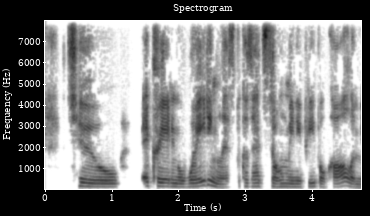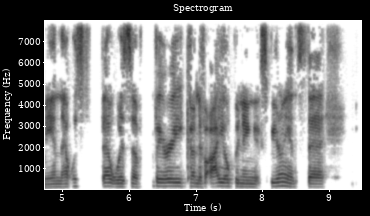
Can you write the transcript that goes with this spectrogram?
to eh, creating a waiting list because I had so many people calling me and that was that was a very kind of eye-opening experience that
